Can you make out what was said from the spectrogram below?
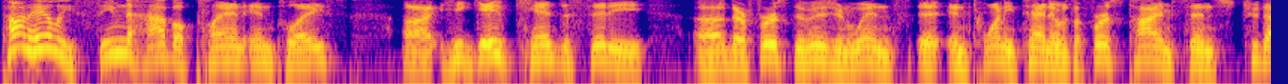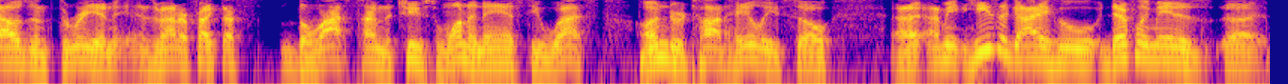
Todd Haley seemed to have a plan in place. Uh, he gave Kansas City uh, their first division wins in 2010. It was the first time since 2003, and as a matter of fact, that's the last time the Chiefs won an AFC West under Todd Haley. So, uh, I mean, he's a guy who definitely made his uh,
